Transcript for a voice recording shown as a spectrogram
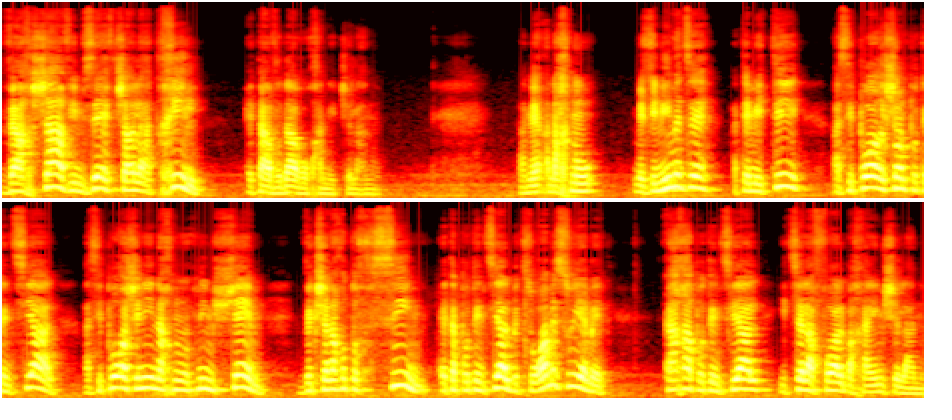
ועכשיו עם זה אפשר להתחיל את העבודה הרוחנית שלנו. אנחנו מבינים את זה? אתם איתי? הסיפור הראשון פוטנציאל, הסיפור השני אנחנו נותנים שם, וכשאנחנו תופסים את הפוטנציאל בצורה מסוימת, ככה הפוטנציאל יצא לפועל בחיים שלנו.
